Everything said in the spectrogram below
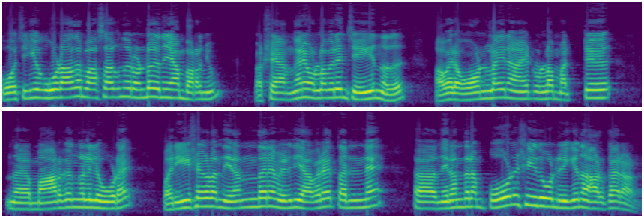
കോച്ചിങ് കൂടാതെ പാസ്സാകുന്നവരുണ്ട് എന്ന് ഞാൻ പറഞ്ഞു. പക്ഷേ അങ്ങനെയുള്ളവരും ചെയ്യുന്നത് അവർ ഓൺലൈനായിട്ടുള്ള മറ്റ് മാർഗങ്ങളിലൂടെ പരീക്ഷകൾ നിരന്തരം എഴുതി അവരെ തന്നെ നിരന്തരം പോളിഷ് ചെയ്തുകൊണ്ടിരിക്കുന്ന ആൾക്കാരാണ്.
